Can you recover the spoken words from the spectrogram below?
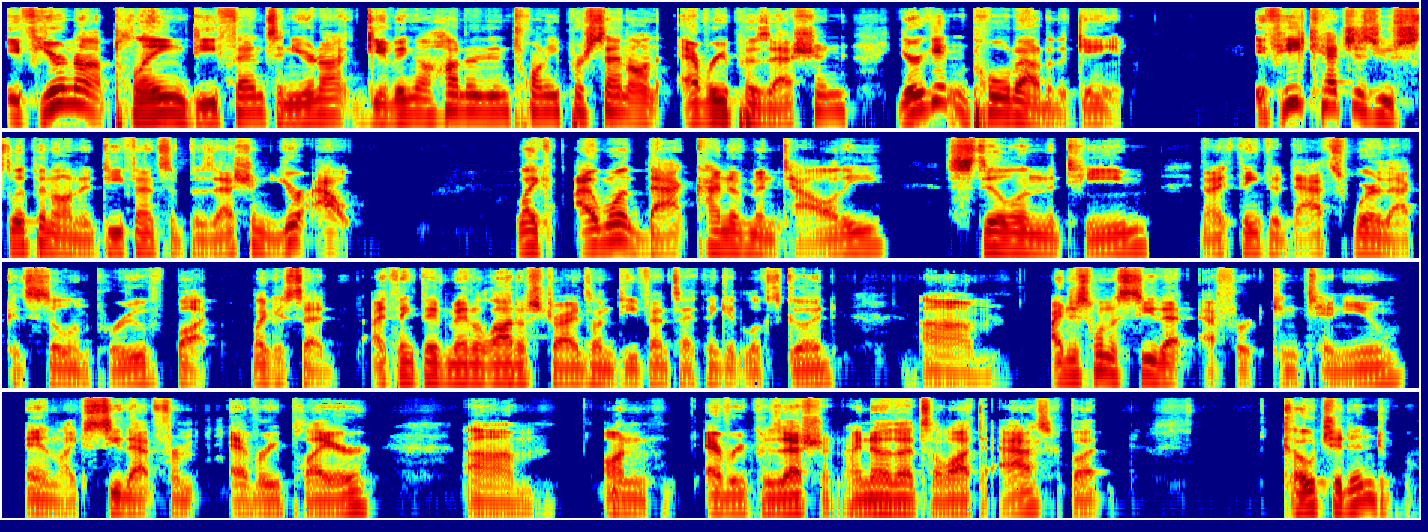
if you're not playing defense and you're not giving 120% on every possession, you're getting pulled out of the game. If he catches you slipping on a defensive possession, you're out. Like I want that kind of mentality still in the team. And I think that that's where that could still improve. But like I said, I think they've made a lot of strides on defense. I think it looks good. Um, I just want to see that effort continue and like see that from every player um, on every possession. I know that's a lot to ask, but coach it into them.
